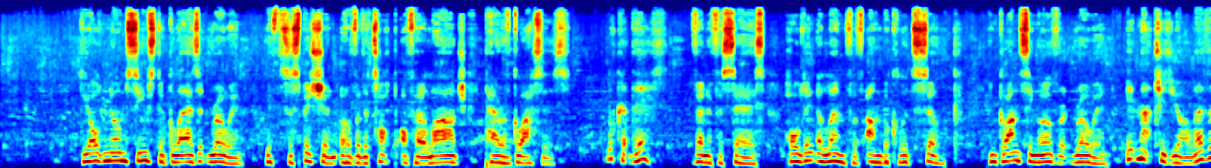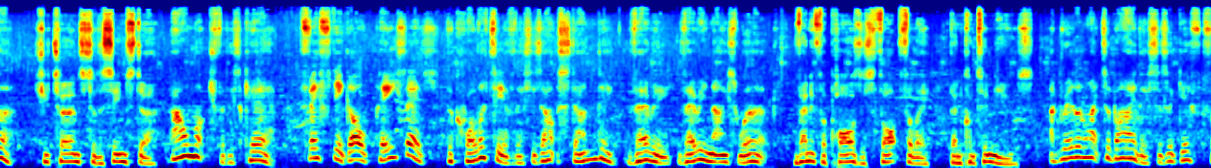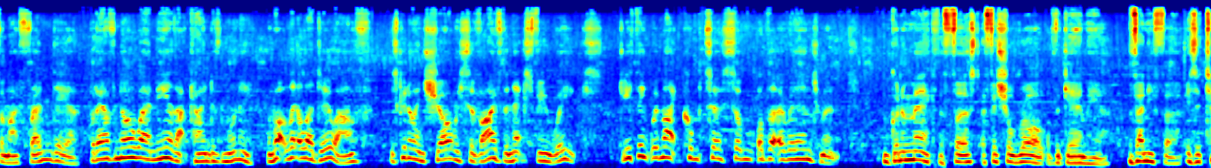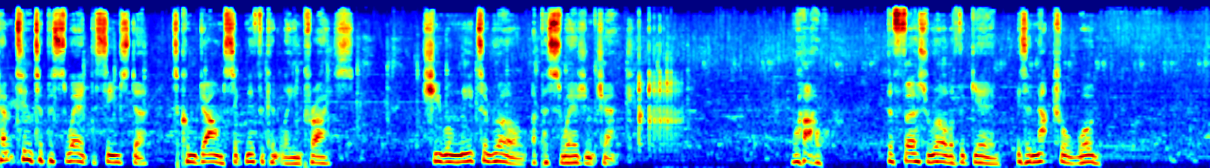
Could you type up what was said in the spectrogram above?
The old gnome seamster glares at Roin with suspicion over the top of her large pair of glasses. Look at this. Vennifer says, holding a length of amber coloured silk and glancing over at Roin. It matches your leather. She turns to the seamster. How much for this cape? 50 gold pieces. The quality of this is outstanding. Very, very nice work. Vennifer pauses thoughtfully, then continues. I'd really like to buy this as a gift for my friend here, but I have nowhere near that kind of money. And what little I do have is going to ensure we survive the next few weeks. Do you think we might come to some other arrangement? I'm going to make the first official roll of the game here. Vennifer is attempting to persuade the seamster to come down significantly in price. She will need to roll a persuasion check. Wow, the first roll of the game is a natural 1.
